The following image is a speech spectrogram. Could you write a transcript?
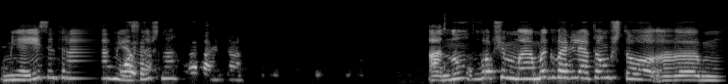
У меня есть интернет, меня слышно? А, ну, в общем, мы, мы говорили о том, что, эм,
